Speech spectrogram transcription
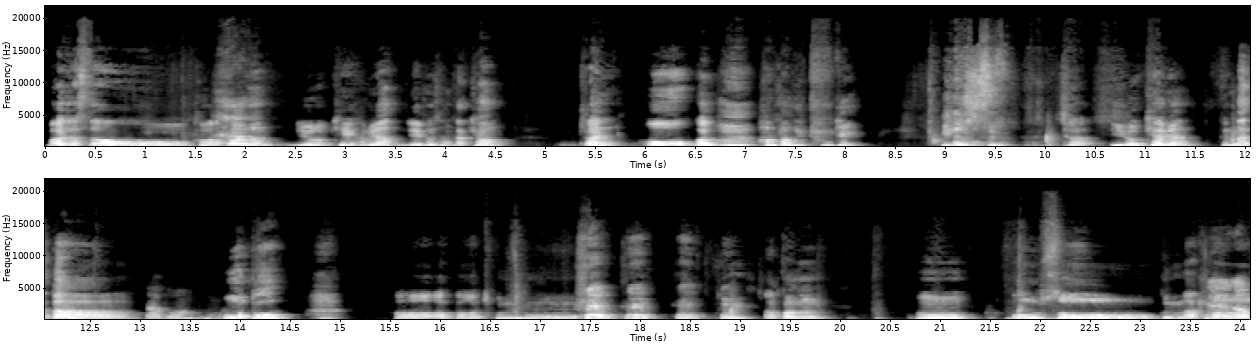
맞았어. 그럼 아빠는 이렇게 하면 얘는 삼각형. 아니 오 한 방에 두 개? 이랬어 자 이렇게 하면 끝났다. 나도 한 번만. 오 또? 아 아빠가 졌네. 그럼 아빠는 어 없어. 끝났다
